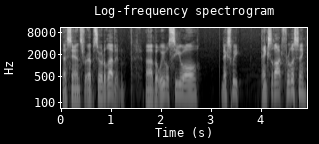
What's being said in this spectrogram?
That stands for episode eleven. Uh, but we will see you all next week. Thanks a lot for listening.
